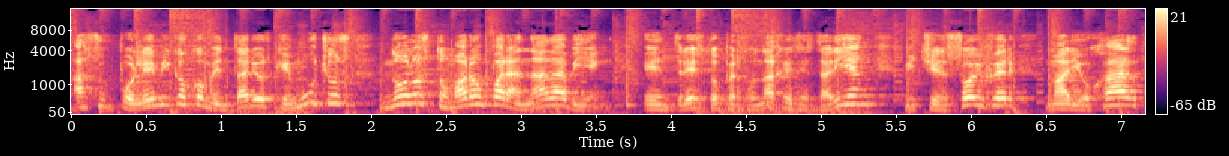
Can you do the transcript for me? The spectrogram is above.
a sus polémicos comentarios que muchos no los tomaron para nada bien. Entre estos personajes estarían Michelle Soifer, Mario Hart,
